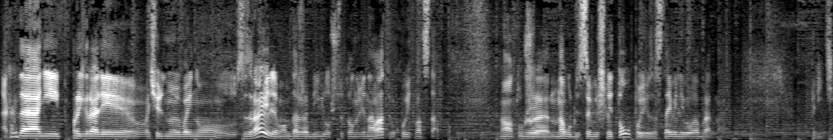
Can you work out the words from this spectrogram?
А когда они проиграли очередную войну с Израилем, он даже объявил, что это он виноват и уходит в отставку. Но тут же на улице вышли толпы и заставили его обратно прийти.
